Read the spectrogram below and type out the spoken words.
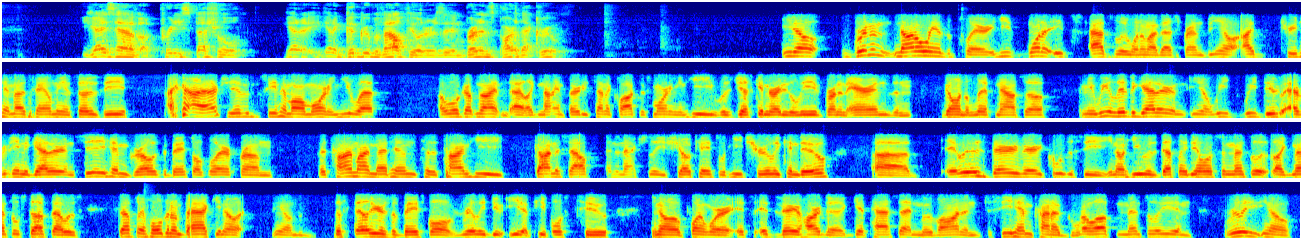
you guys have a pretty special. You got a, you got a good group of outfielders, and Brennen's part of that crew. You know, Brennen, not only as a player, he's one. Of, it's absolutely one of my best friends. You know, I treat him as family, and so does he. I, I actually haven't seen him all morning. He left. I woke up night at like 9:30, 10 o'clock this morning, and he was just getting ready to leave, running errands and going to lift now. So, I mean, we live together, and you know, we we do everything together. And see him grow as a baseball player from the time I met him to the time he got into South and actually showcased what he truly can do. Uh, it was very very cool to see. You know, he was definitely dealing with some mental like mental stuff that was definitely holding him back. You know, you know the, failures of baseball really do eat at people to you know a point where it's it's very hard to get past that and move on. And to see him kind of grow up mentally and really you know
